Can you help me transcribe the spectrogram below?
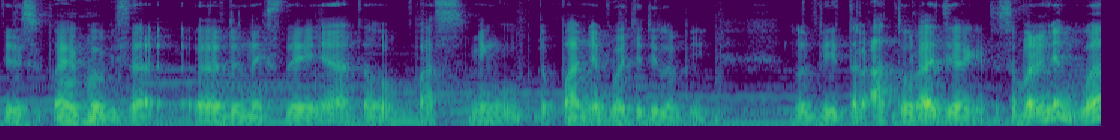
Jadi supaya gue bisa eh, the next day-nya atau pas minggu depannya gue jadi lebih lebih teratur aja gitu. Sebenarnya gue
